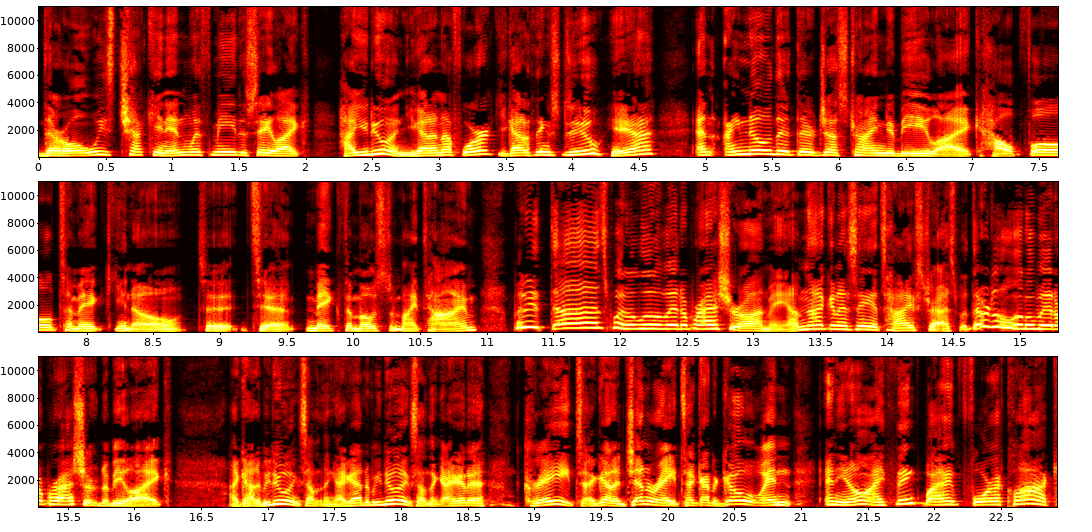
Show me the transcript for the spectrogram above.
they're always checking in with me to say like, how you doing? You got enough work? You got things to do? Yeah. And I know that they're just trying to be like helpful to make, you know, to, to make the most of my time, but it does put a little bit of pressure on me. I'm not going to say it's high stress, but there's a little bit of pressure to be like, I got to be doing something. I got to be doing something. I got to create. I got to generate. I got to go. And, and, you know, I think by four o'clock,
